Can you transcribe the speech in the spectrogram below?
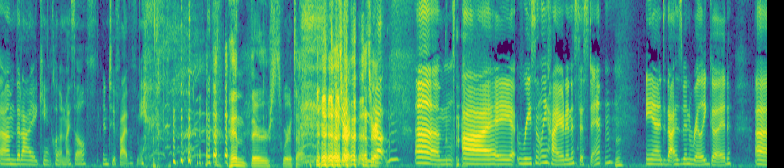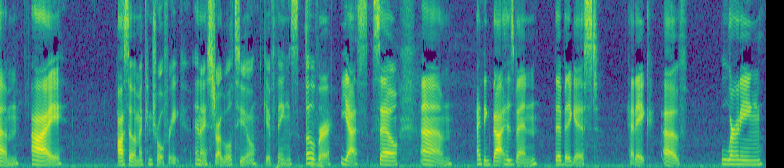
Um, that I can't clone myself into five of me. and there's where it's at. That's right. That's right. Yeah. Um, I recently hired an assistant, and that has been really good. Um, I also am a control freak, and I struggle to give things over. Yes, so um, I think that has been the biggest headache of learning.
